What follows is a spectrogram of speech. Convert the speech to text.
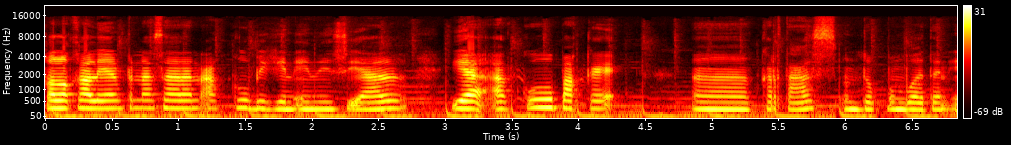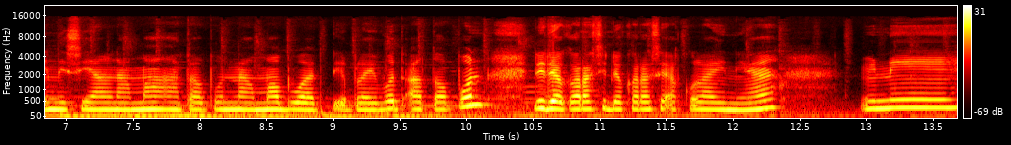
Kalau kalian penasaran aku bikin inisial ya aku pakai uh, kertas untuk pembuatan inisial nama ataupun nama buat di plywood ataupun di dekorasi-dekorasi aku lainnya ini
